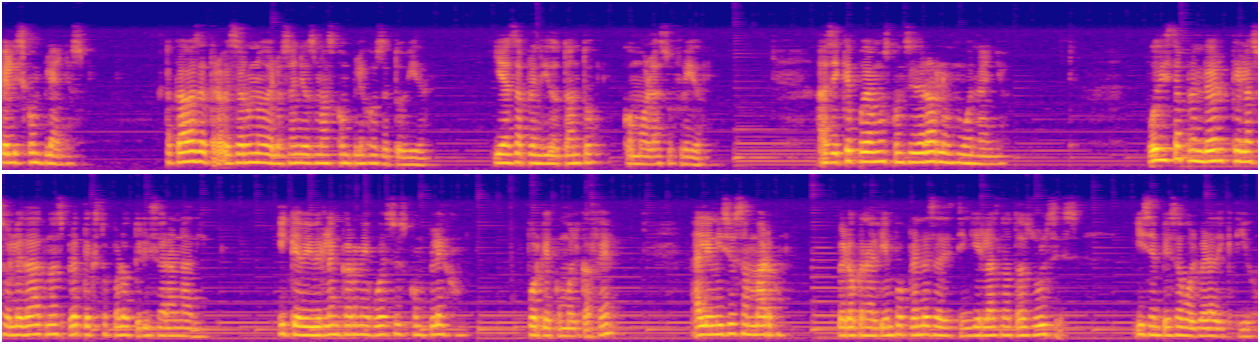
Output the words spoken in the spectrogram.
Feliz cumpleaños. Acabas de atravesar uno de los años más complejos de tu vida y has aprendido tanto como lo has sufrido. Así que podemos considerarlo un buen año. Pudiste aprender que la soledad no es pretexto para utilizar a nadie y que vivirla en carne y hueso es complejo, porque como el café, al inicio es amargo, pero con el tiempo aprendes a distinguir las notas dulces y se empieza a volver adictivo.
